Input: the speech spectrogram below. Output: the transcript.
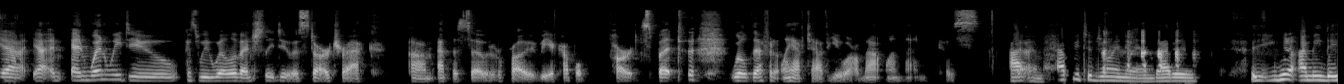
yeah, yeah, and and when we do, because we will eventually do a Star Trek um, episode, it'll probably be a couple parts, but we'll definitely have to have you on that one then, because I am happy to join in. That is, you know, I mean, they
